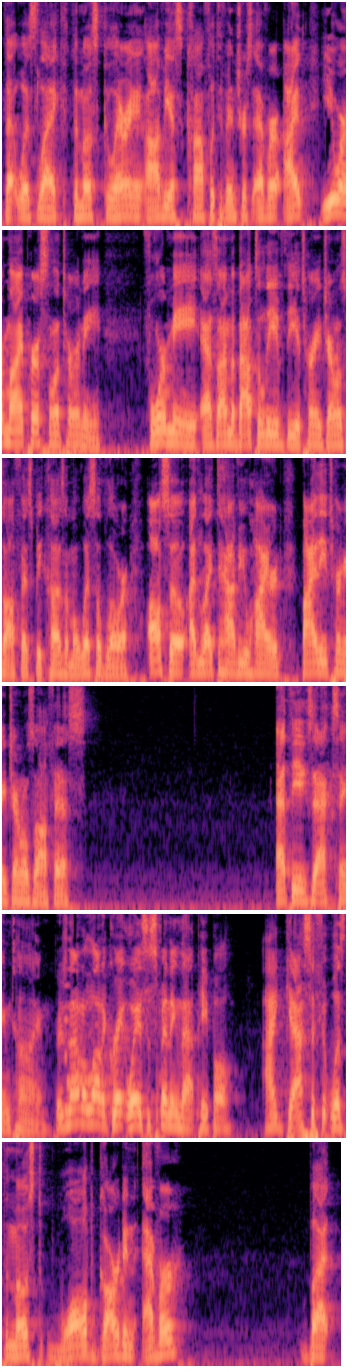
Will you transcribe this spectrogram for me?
That was like the most glaring obvious conflict of interest ever? I you are my personal attorney. For me as i'm about to leave the attorney general's office because i'm a whistleblower. Also i'd like to have you hired by the attorney general's office at the exact same time. There's not a lot of great ways of spending that people. I guess if it was the most walled garden ever but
